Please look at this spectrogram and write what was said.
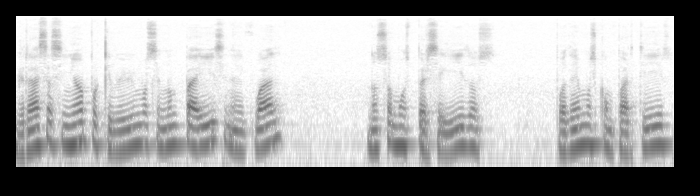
Gracias, Señor, porque vivimos en un país en el cual no somos perseguidos. Podemos compartir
